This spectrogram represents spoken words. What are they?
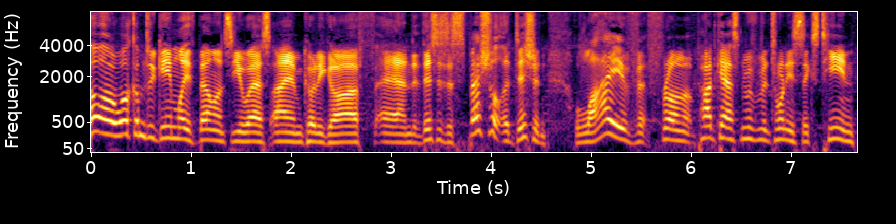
Hello, welcome to Game Life Balance US. I am Cody Goff, and this is a special edition live from Podcast Movement 2016. And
